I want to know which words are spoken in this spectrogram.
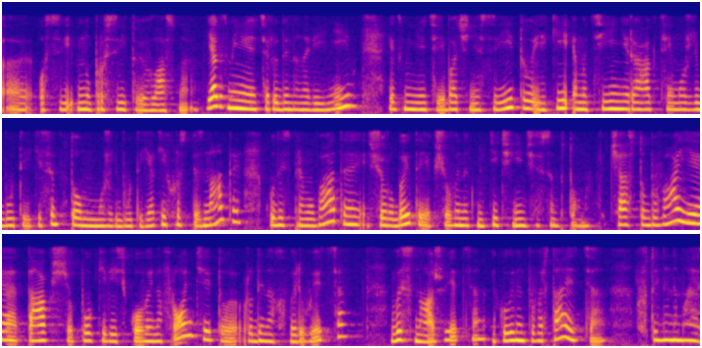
е, осві... ну, просвітою власною. Як змінюється людина на війні, як змінюється її бачення світу, які емоційні реакції можуть бути, які симптоми можуть бути, як їх розпізнати, куди спрямувати, що робити, якщо виникнуть ті чи інші симптоми. Часто буває так, що поки військовий на фронті, то родина хвилюється виснажується, і коли він повертається, в родини немає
